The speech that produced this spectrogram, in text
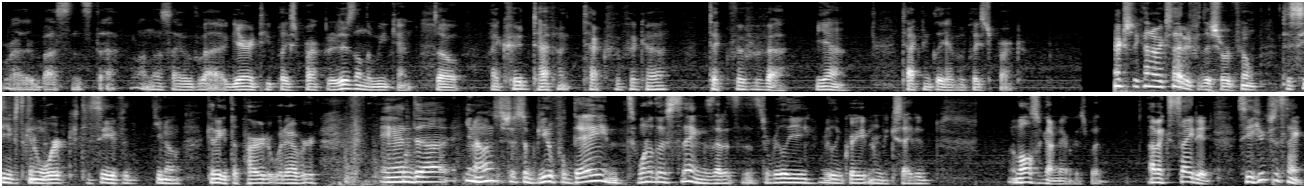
rather bus and stuff, unless I have a guaranteed place to park. But it is on the weekend, so I could tech, tech, tech, yeah, technically have a place to park actually kind of excited for this short film to see if it's gonna work, to see if it, you know, gonna get the part or whatever. And uh, you know, it's just a beautiful day, and it's one of those things that it's, it's really, really great, and I'm excited. I'm also kind of nervous, but I'm excited. See, here's the thing.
